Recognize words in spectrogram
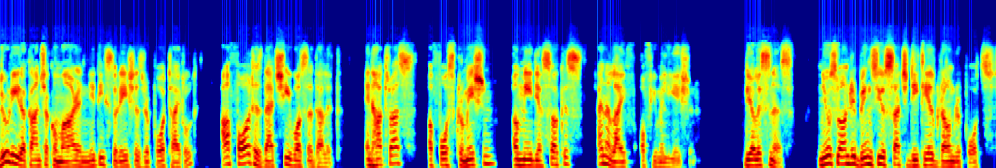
Do read Akanksha Kumar and Nidhi Suresh's report titled our fault is that she was a Dalit. In Hathras, a forced cremation, a media circus, and a life of humiliation. Dear listeners, News Laundry brings you such detailed ground reports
